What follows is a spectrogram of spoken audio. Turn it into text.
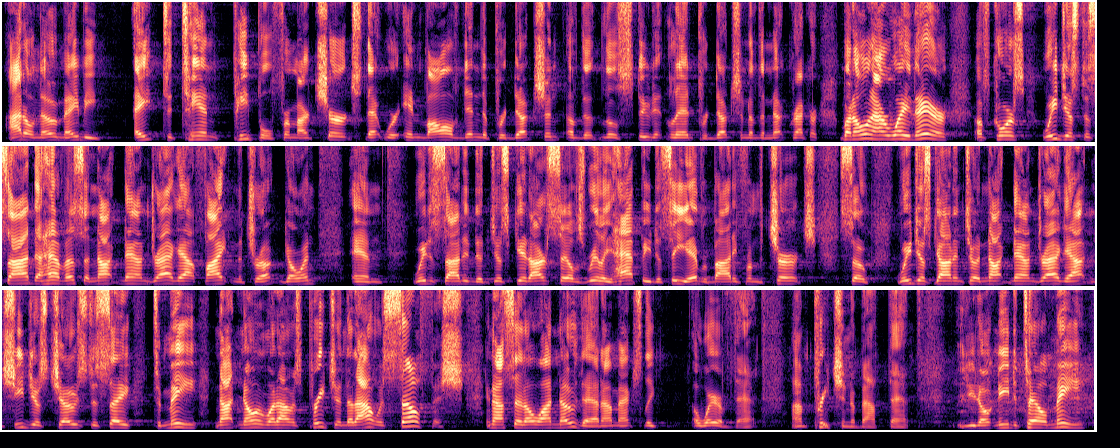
I don't know maybe eight to 10 people from our church that were involved in the production of the little student led production of the Nutcracker. But on our way there, of course, we just decided to have us a knockdown, drag out fight in the truck going. And we decided to just get ourselves really happy to see everybody from the church. So we just got into a knockdown, drag out, and she just chose to say to me, not knowing what I was preaching, that I was selfish. And I said, Oh, I know that. I'm actually aware of that. I'm preaching about that. You don't need to tell me.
